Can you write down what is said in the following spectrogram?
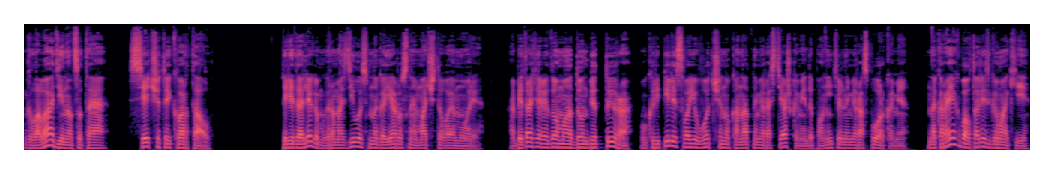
Глава 11. Сетчатый квартал. Перед Олегом громоздилось многоярусное мачтовое море. Обитатели дома Дон Беттыра укрепили свою вотчину канатными растяжками и дополнительными распорками. На краях болтались гамаки.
